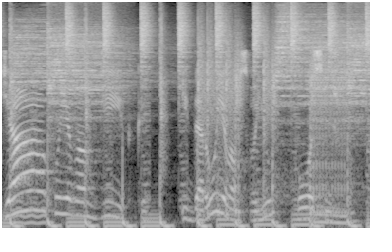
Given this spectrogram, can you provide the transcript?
дякує вам, дітки, і дарує вам свою посмішку.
